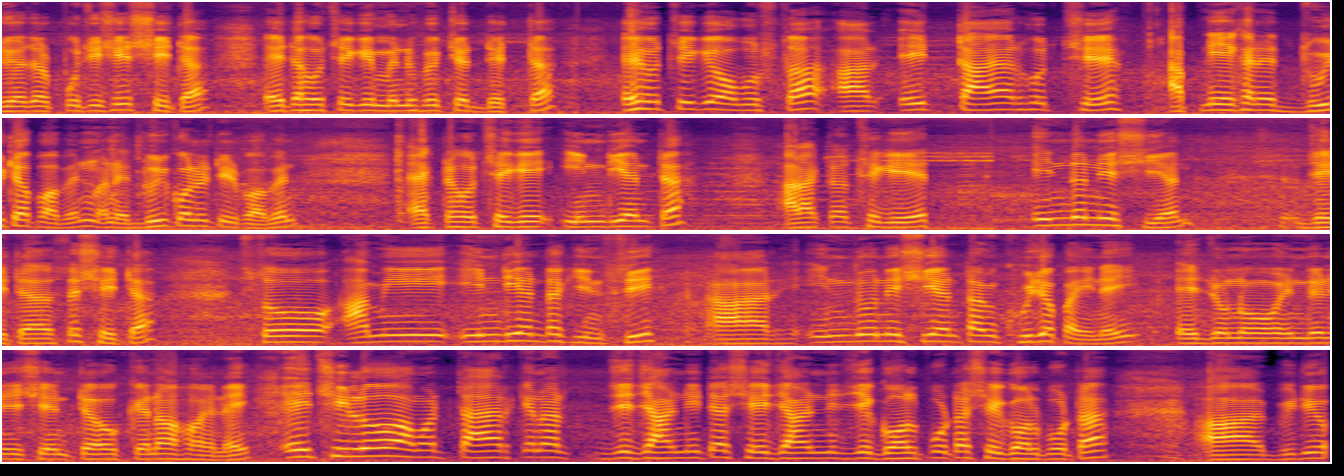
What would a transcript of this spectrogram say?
দুই হাজার পঁচিশের সেটা, এটা হচ্ছে গিয়ে ম্যানুফ্যাকচার ডেটটা এই হচ্ছে গিয়ে অবস্থা, আর এই টায়ার হচ্ছে, আপনি এখানে দুইটা পাবেন মানে দুই কোয়ালিটির পাবেন। একটা হচ্ছে গিয়ে ইন্ডিয়ানটা আর একটা হচ্ছে গিয়ে ইন্দোনেশিয়ান যেটা আছে সেটা। তো আমি ইন্ডিয়ানটা কিনছি আর ইন্দোনেশিয়ানটা আমি খুঁজে পাই নাই এই জন্য ইন্দোনেশিয়ানটাও কেনা হয় নাই। এই ছিল আমার টায়ার কেনার যে জার্নিটা, সেই জার্নির যে গল্পটা, সেই গল্পটা। আর ভিডিও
